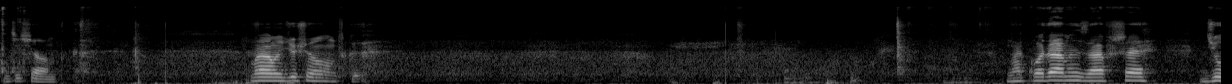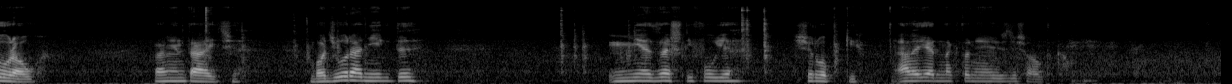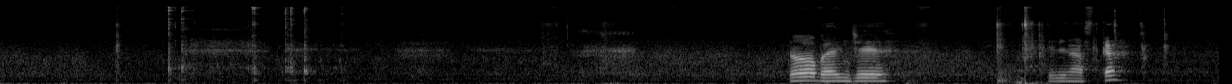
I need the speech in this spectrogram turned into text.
dziesiątka. Mamy dziesiątkę. Nakładamy zawsze dziurą. Pamiętajcie, bo dziura nigdy nie zeszlifuje śrubki, ale jednak to nie jest dziesiątka. To będzie jedenastka.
